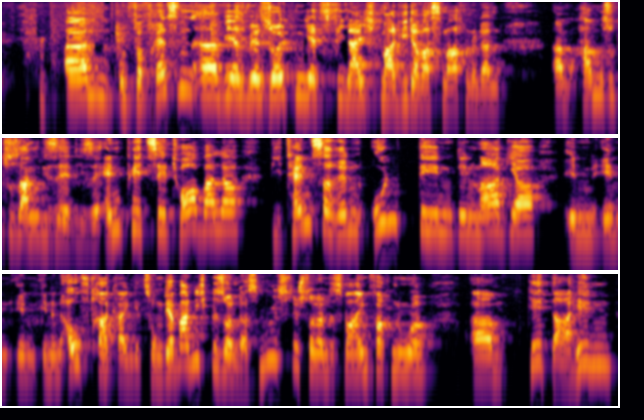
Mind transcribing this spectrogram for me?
ähm, und verfressen. Äh, wir, wir sollten jetzt vielleicht mal wieder was machen. Und dann ähm, haben sozusagen diese, diese NPC-Torwaller die Tänzerin und den, den Magier in, in, in, in einen Auftrag reingezogen. Der war nicht besonders mystisch, sondern das war einfach nur, ähm, geht dahin,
